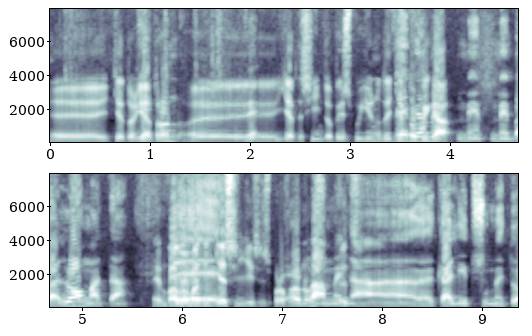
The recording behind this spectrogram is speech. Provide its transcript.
ε, και των γιατρών ε, για τις κινητοποίησεις που γίνονται και τοπικά. Με, με μπαλώματα. Εμβαλωματικές ε, λύσεις προφανώς. Πάμε να καλύψουμε το,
